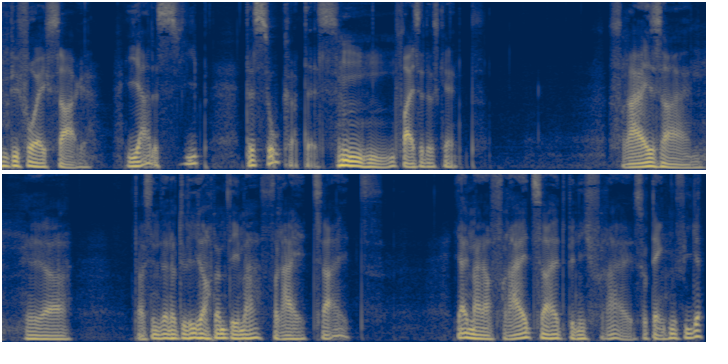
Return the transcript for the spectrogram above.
bevor ich sage. Ja, das Sieb des Sokrates, falls ihr das kennt. Frei sein, ja, da sind wir natürlich auch beim Thema Freizeit. Ja, in meiner Freizeit bin ich frei, so denken viele,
